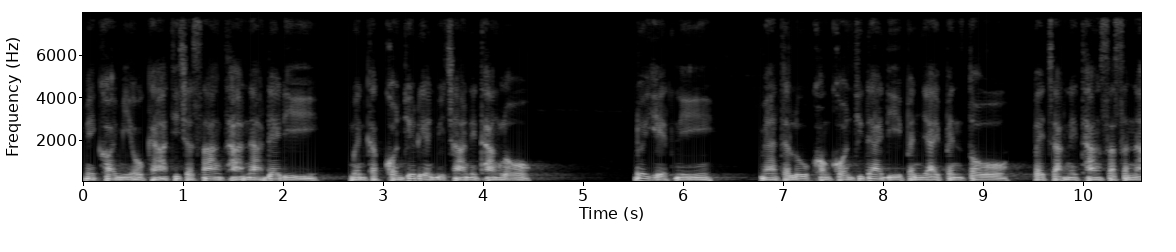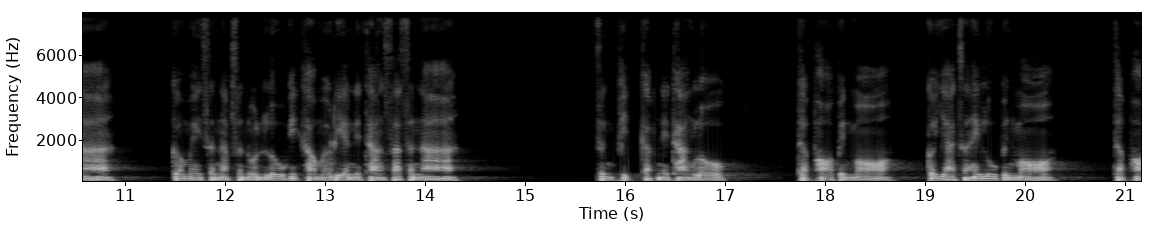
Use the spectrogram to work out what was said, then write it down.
ไม่ค่อยมีโอกาสที่จะสร้างฐานะได้ดี เหมือนกับคนที่เรียนวิชาในทางโลก ด้วยเหตุนี้ แม้แต่ลูกของคนที่ได้ดีเป็นใหญ่เป็นโต ไปจากในทางศาสนา ก็ไม่สนับสนุนลูกให้เข้ามาเรียนในทางศาสนา ซึ่งผิดกับในทางโลก ถ้าพ่อเป็นหมอก็อยากจะให้ลูกเป็นหมอ ถ้าพ่อ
